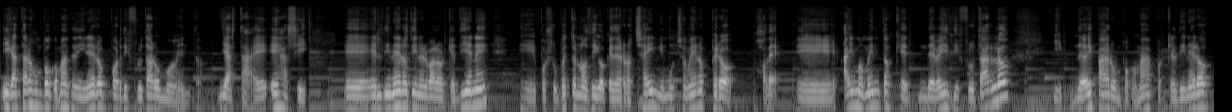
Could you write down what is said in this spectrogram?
y gastaros un poco más de dinero por disfrutar un momento. Ya está, eh, es así. el dinero tiene el valor que tiene. por supuesto no os digo que derrochéis, ni mucho menos, pero joder, hay momentos que debéis disfrutarlo y debéis pagar un poco más porque el dinero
